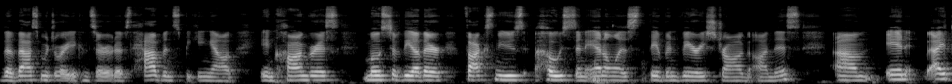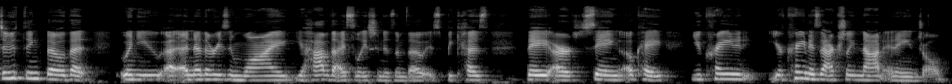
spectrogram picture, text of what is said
The vast majority of conservatives have been speaking out in Congress. Most of the other Fox News hosts and analysts, they've been very strong on this. Um, and I do think, though, that when you, uh, another reason why you have the isolationism, though, is because they are saying, okay, Ukraine, Ukraine is actually not an angel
